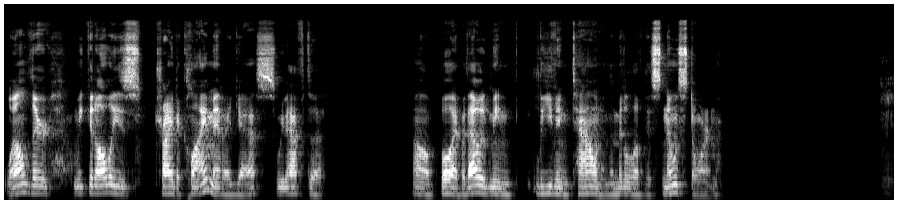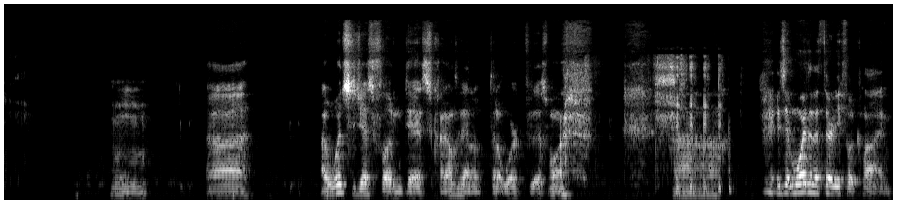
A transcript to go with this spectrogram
"Well, there we could always try to climb it. I guess we'd have to. Oh boy, but that would mean leaving town in the middle of the snowstorm. Hmm. Uh, I would suggest floating disc. I don't think that'll that'll work for this one. uh, is it more than a thirty foot climb?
